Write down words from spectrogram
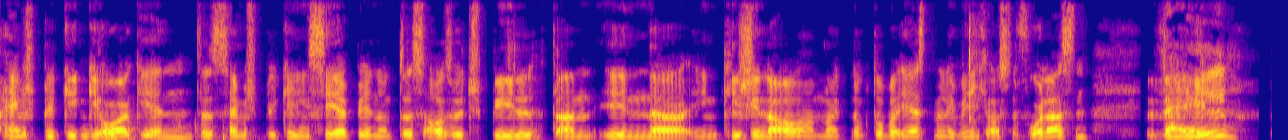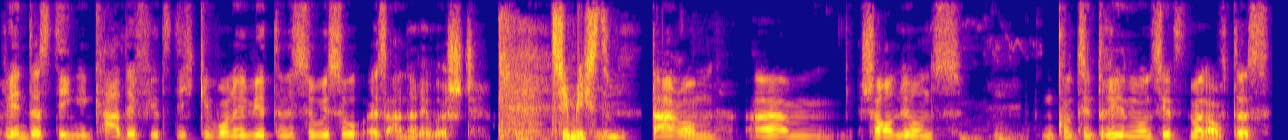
Heimspiel gegen Georgien, das Heimspiel gegen Serbien und das Auswärtsspiel dann in, äh, in Chisinau am 9. Oktober erstmal ein wenig außen vor lassen, weil wenn das Ding in Cardiff jetzt nicht gewonnen wird, dann ist sowieso alles andere wurscht. Ziemlichst. Darum ähm, schauen wir uns und konzentrieren wir uns jetzt mal auf das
